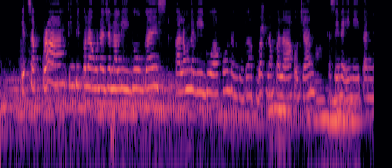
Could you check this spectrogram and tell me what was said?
It's a prank! Hindi pala ako na naligo, guys. Alam mo naligo ako, nagdudapbat lang pala ako dyan. Kasi nainitan na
